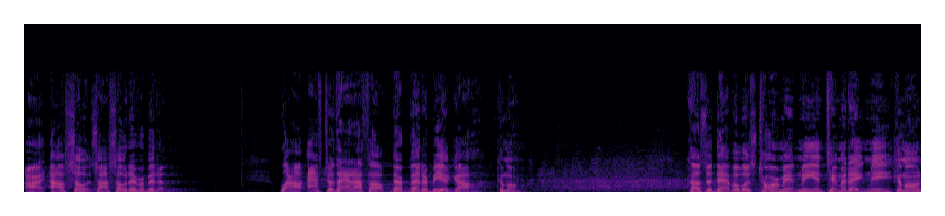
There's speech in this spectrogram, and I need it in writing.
All right, I'll sow it. So I sowed every bit of it. Wow, after that, I thought, There better be a God. Come on. Because the devil was tormenting me, intimidating me, come on,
